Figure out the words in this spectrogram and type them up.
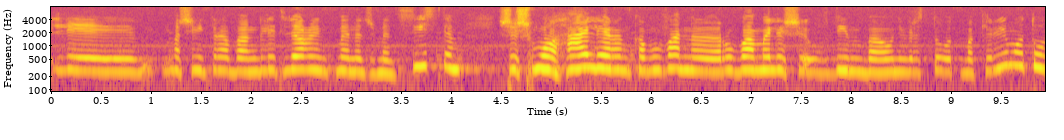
למה שנקרא באנגלית learning management system ששמו היילרן, כמובן רובם אלה שעובדים באוניברסיטאות מכירים אותו.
